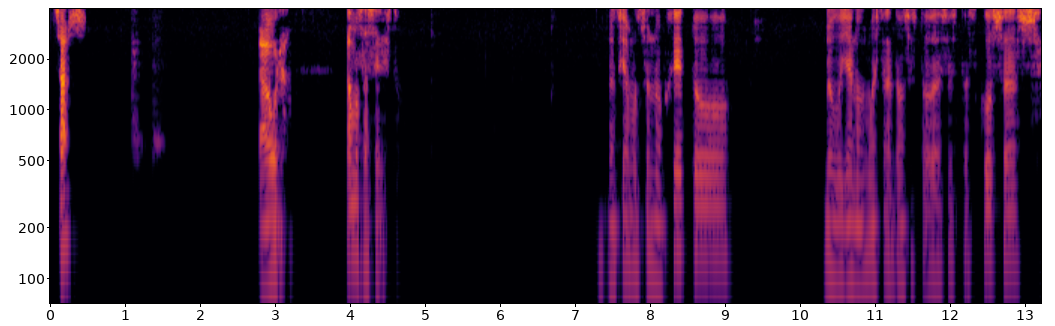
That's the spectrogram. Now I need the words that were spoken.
SAS. Ahora, vamos a hacer esto. Instanciamos un objeto. Luego ya nos muestra entonces todas estas cosas.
